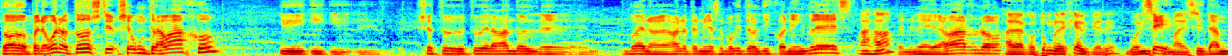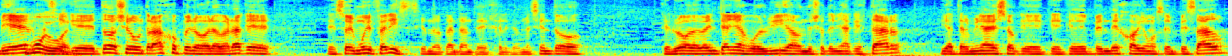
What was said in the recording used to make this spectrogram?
todo. Pero bueno, todo lle- lleva un trabajo y, y- y- y yo estuve, estuve grabando, el, eh, bueno, ahora terminé hace poquito el disco en inglés, Ajá. terminé de grabarlo. A la costumbre de Helker, ¿eh? Buenísima Sí, esa. sí, también. Muy Así bueno. que todo lleva un trabajo, pero la verdad que soy muy feliz siendo el cantante de Helker. Me siento que luego de 20 años volví a donde yo tenía que estar y a terminar eso que, que- que de pendejo habíamos empezado.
